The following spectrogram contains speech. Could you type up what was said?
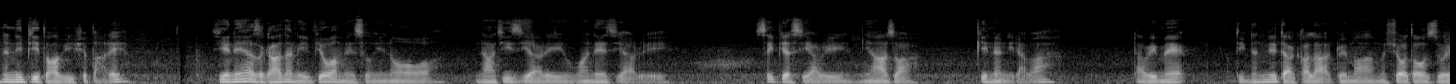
နှစ်နှစ်ပြည့်သွားပြီဖြစ်ပါတယ်ရင်းနဲ့စကားသံတွေပြောရမယ်ဆိုရင်တော့နာကြီးစရာတွေဝမ်းနည်းစရာတွေစိတ်ပျက်စရာတွေများစွာပြည့်နေနေတာပါဒါပေမဲ့ဒီနှစ်နှစ်တာကာလအတွင်းမှာမလျှော့တော့ဇွဲ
